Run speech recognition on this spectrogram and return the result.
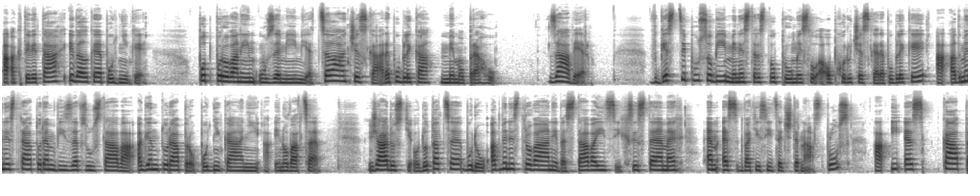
a aktivitách i velké podniky – Podporovaným územím je celá Česká republika mimo Prahu. Závěr. V gestci působí Ministerstvo průmyslu a obchodu České republiky a administrátorem výzev zůstává Agentura pro podnikání a inovace. Žádosti o dotace budou administrovány ve stávajících systémech MS 2014 Plus a IS KP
